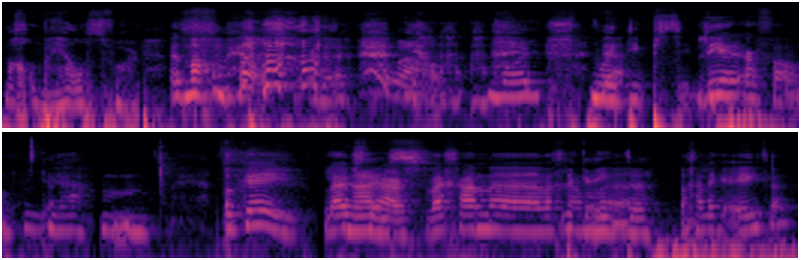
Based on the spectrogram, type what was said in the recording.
mag omhelst worden. het mag omhelst worden. Wauw. Ja. Mooi, mooi Ja. diepste. Leer ervan. Ja. Ja. mm. Oké, luisteraars, Nice. wij gaan, eh, we gaan, Lekker eh, eten. we gaan lekker eten.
